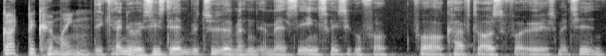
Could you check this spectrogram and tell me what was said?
godt bekymringen. Det kan jo i sidste ende betyde, at man med ens risiko for, for kræft også forøges med tiden.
